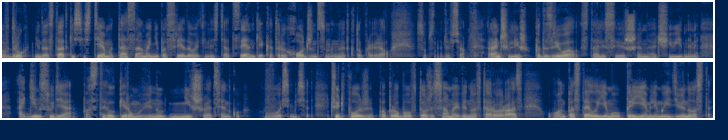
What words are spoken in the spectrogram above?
Вдруг недостатки системы, та самая непоследовательность оценки, которую Ходжинсон, ну это кто проверял, собственно, это все, раньше лишь подозревал, стали совершенно очевидными. Один судья поставил первому вину низшую оценку – 80. Чуть позже, попробовав то же самое вино второй раз, он поставил ему приемлемые 90.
